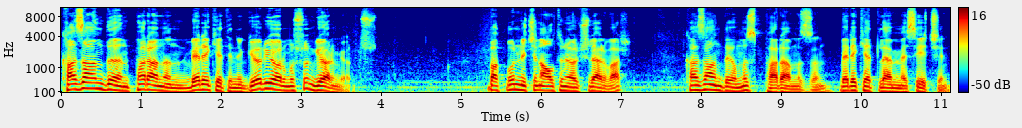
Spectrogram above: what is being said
Kazandığın paranın bereketini görüyor musun, görmüyor musun? Bak bunun için altın ölçüler var. Kazandığımız paramızın bereketlenmesi için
